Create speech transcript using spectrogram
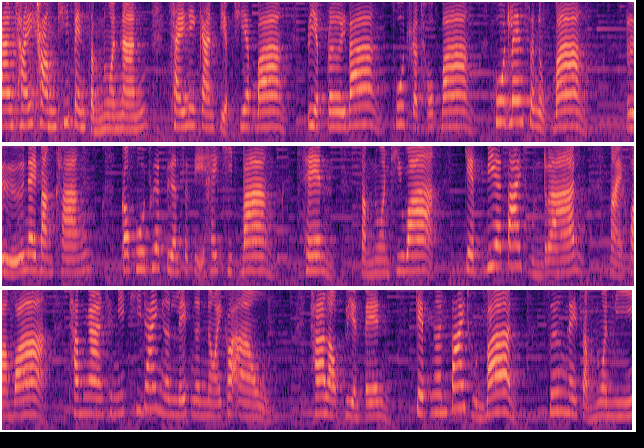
การใช้คำที่เป็นสำนวนนั้น ใช้ในการเปรียบเทียบบ้าง เปรียบเปรยบ้าง พูดกระทบบ้าง พูดเล่นสนุกบ้าง หรือในบางครั้ง ก็พูดเพื่อเตือนสติให้คิดบ้าง เช่นสำนวนที่ว่า เก็บเบี้ยใต้ถุนร้าน หมายความว่าทำงานชนิดที่ได้เงินเล็กเงินน้อยก็เอา ถ้าเราเปลี่ยนเป็น เก็บเงินใต้ถุนบ้าน ซึ่งในสำนวนนี้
